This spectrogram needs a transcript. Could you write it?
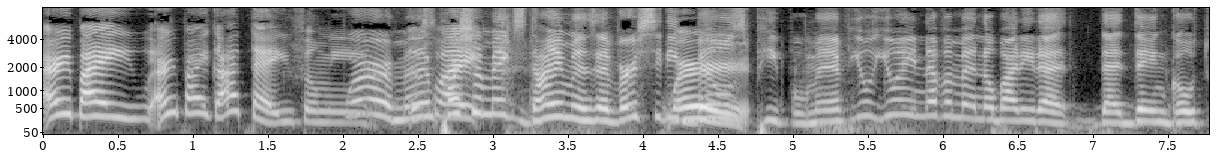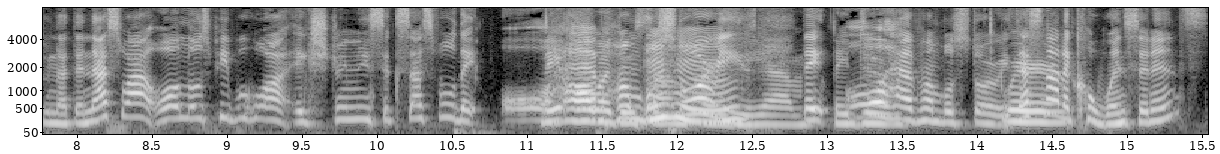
everybody, everybody got that. You feel me? Word, man. It's Pressure like- makes diamonds. Adversity Word. builds people, man. If you you ain't never met nobody that that didn't go through nothing. That's why all those people who are extremely successful, they all They all have went through humble something. Mm-hmm. stories. Mm-hmm. Yeah, they, they all do. have humble stories. That's not a coincidence.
